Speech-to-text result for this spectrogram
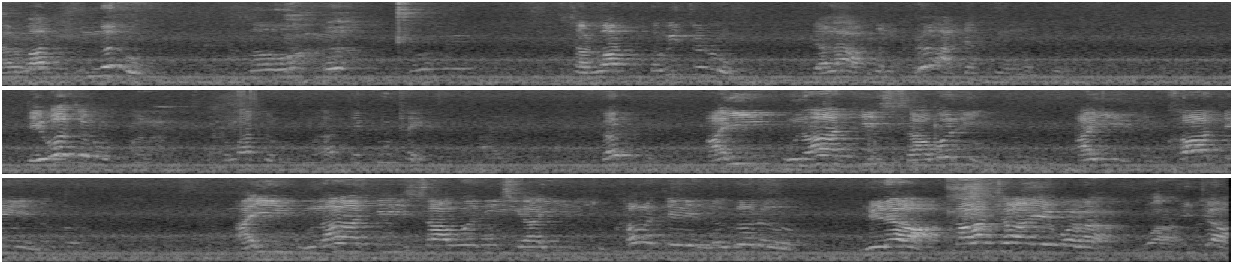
सर्वात सुंदर रूप. सर्वात पवित्र रूप ज्याला आपण खरं अध्यात्म म्हणतो. देवाचं रूप म्हणा धर्माचं रूप म्हणा ते कुठे? तर आई उन्हाची सावली आई सुखाचे नगर. आई उन्हाची सावली आई सुखाचे नगर. निळ्या आकाशाये वळा. तिच्या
